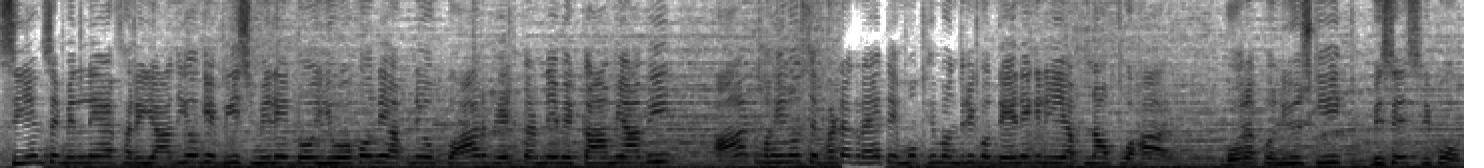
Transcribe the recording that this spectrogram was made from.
सीएम से मिलने आए फरियादियों के बीच मिले दो युवकों ने अपने उपहार भेंट करने में कामयाबी। आठ महीनों से भटक रहे थे मुख्यमंत्री को देने के लिए अपना उपहार। गोरखपुर न्यूज़ की विशेष रिपोर्ट।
